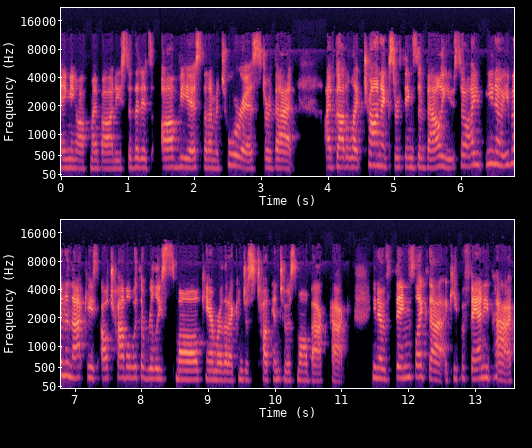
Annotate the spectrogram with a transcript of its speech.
hanging off my body so that it's obvious that I'm a tourist or that I've got electronics or things of value. So I, you know, even in that case, I'll travel with a really small camera that I can just tuck into a small backpack. You know, things like that. I keep a fanny pack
